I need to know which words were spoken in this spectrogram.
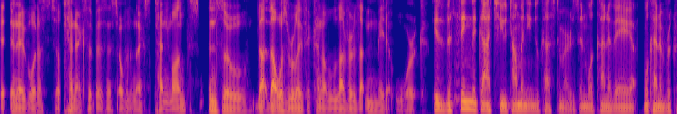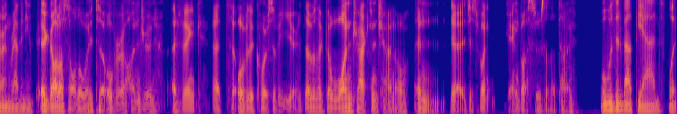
it enabled us to 10x the business over the next 10 months. And so that, that was really the kind of lever that made it work. Is the thing that got you how many new customers and what kind of a, what kind of recurring revenue? It got us all the way to over a hundred, I think, at over the course of a year. That was like the one traction channel. And yeah, it just went gangbusters at the time. What was it about the ads? What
